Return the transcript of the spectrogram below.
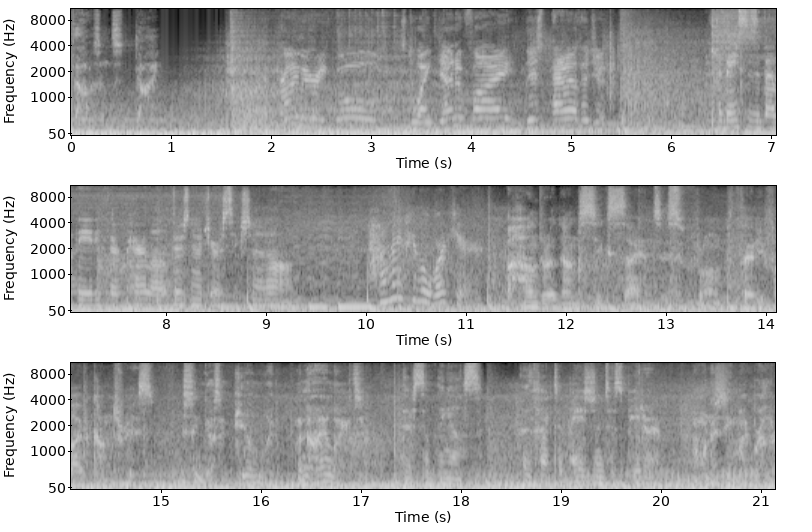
thousands die. Our primary goal is to identify this pathogen. The base is above the 83rd parallel. There's no jurisdiction at all. How many people work here? 106 scientists from 35 countries. This thing doesn't kill, it annihilates. There's something else. The infected patient is Peter. I want to see my brother.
